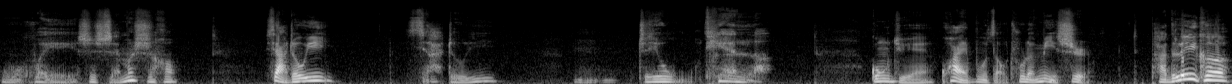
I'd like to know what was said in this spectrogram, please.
舞会是什么时候？下周一。下周一。”嗯，只有五天了。公爵快步走出了密室。帕德雷克，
